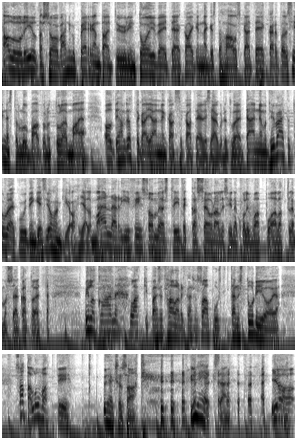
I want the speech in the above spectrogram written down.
Allulla oli iltashow, vähän niin kuin perjantai-tyyliin, toiveita ja kaiken näköistä hauskaa. Teekkarit oli sinne sitten lupautunut tulemaan ja oltiinhan totta kai Jannen kanssa kateellisia, kun ne tulee tänne, mutta hyvä, että tulee kuitenkin edes johonkin ohjelmaan. NRIFI, somea sitten itse kanssa seuraili siinä, kun oli vappua aloittelemassa ja katsoi, että milloinkohan lakkipäiset Halarin kanssa saapuu tänne studioon. Ja sata luvattiin, yhdeksän saatiin. Yhdeksän. Joo.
